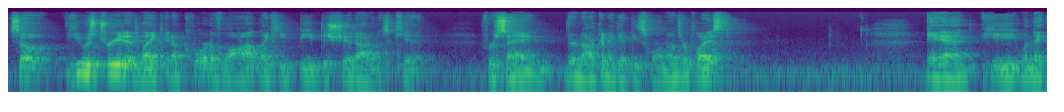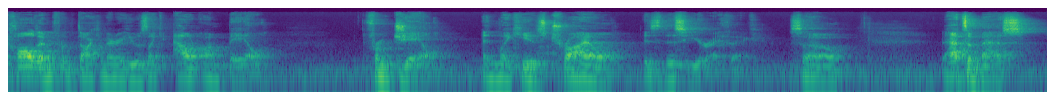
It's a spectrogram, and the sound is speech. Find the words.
So he was treated like in a court of law, like he beat the shit out of his kid for saying they're not going to get these hormones replaced. And he, when they called him for the documentary, he was like out on bail from jail, and like his trial is this year, I think. So that's a mess.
